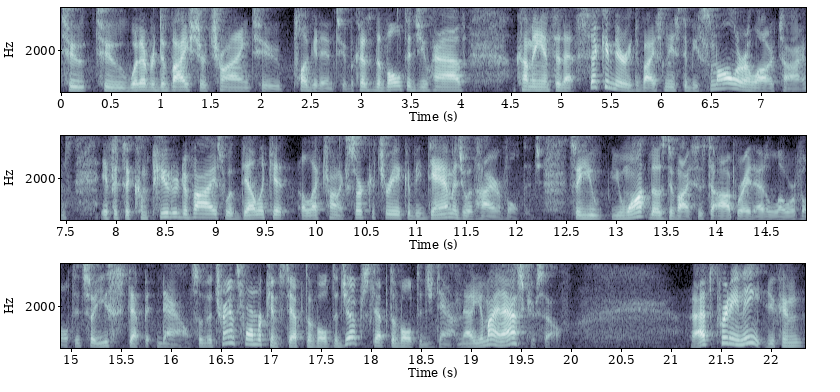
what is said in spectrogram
to, to whatever device you're trying to plug it into because the voltage you have coming into that secondary device needs to be smaller a lot of times. If it's a computer device with delicate electronic circuitry, it could be damaged with higher voltage. So you, you want those devices to operate at a lower voltage, so you step it down. So the transformer can step the voltage up, step the voltage down. Now you might ask yourself, that's pretty neat. You can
